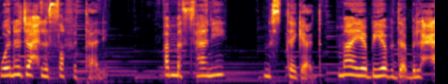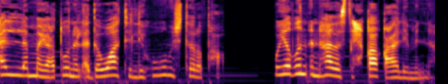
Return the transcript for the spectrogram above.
ونجح للصف التالي. أما الثاني مستقعد ما يبي يبدأ بالحل لما يعطون الأدوات اللي هو مشترطها ويظن أن هذا استحقاق عالي منه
